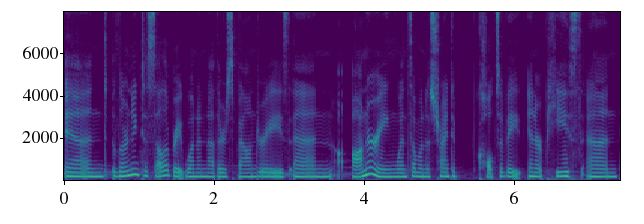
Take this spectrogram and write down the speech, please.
and learning to celebrate one another's boundaries and honoring when someone is trying to cultivate inner peace and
